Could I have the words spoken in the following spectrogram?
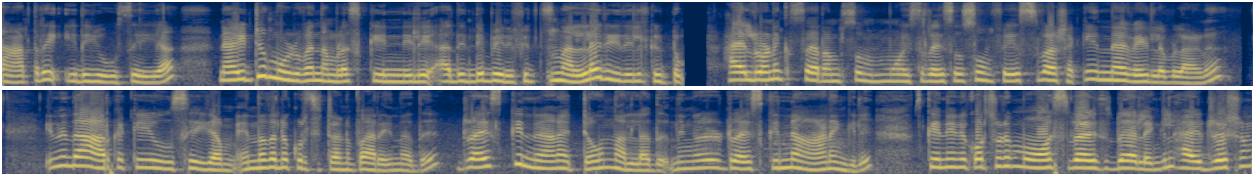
രാത്രി ഇത് യൂസ് ചെയ്യുക. നൈറ്റ് മുഴുവൻ നമ്മളെ സ്കിന്നിൽ അതിന്റെ ബെനിഫിറ്റ്സ് നല്ല രീതിയിൽ കിട്ടും. ഹൈഡ്രോണിക് സെറംസും മോയ്സ്ചറൈസേഴ്സും ഫേസ് വാഷൊക്കെ ഇന്ന് അവൈലബിൾ ആണ്. ഇനി ഇത് ആർക്കൊക്കെ യൂസ് ചെയ്യാം എന്നതിനെ കുറിച്ചിട്ടാണ് പറയുന്നത്. ഡ്രൈ സ്കിന്നിനാണ് ഏറ്റവും നല്ലത്. നിങ്ങൾ ഡ്രൈ സ്കിന്നാണെങ്കിൽ സ്കിന്നിന് കുറച്ചുകൂടി മോയ്സ്ചറൈസ്ഡ് അല്ലെങ്കിൽ ഹൈഡ്രേഷൻ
